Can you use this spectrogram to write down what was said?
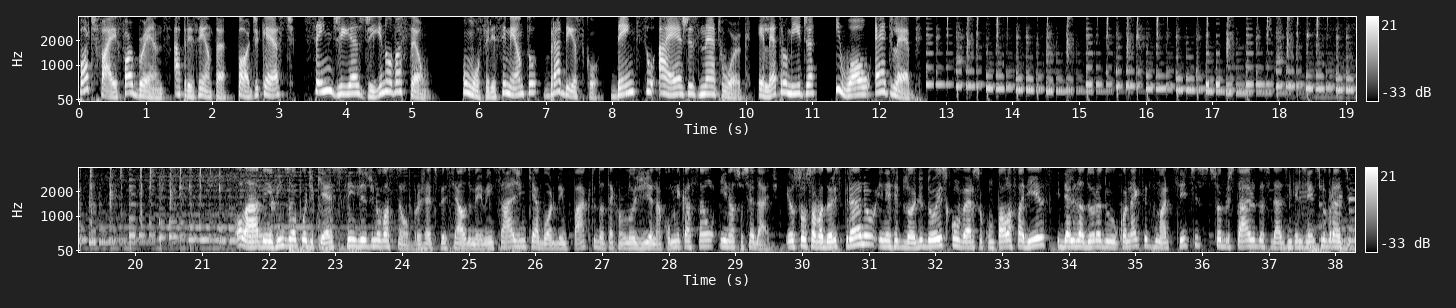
Spotify for Brands apresenta podcast 100 Dias de Inovação. Um oferecimento Bradesco, Dentsu Aegis Network, Eletromídia e Wall Ed Olá, bem-vindos ao podcast 100 Dias de Inovação, projeto especial do Meio Mensagem que aborda o impacto da tecnologia na comunicação e na sociedade. Eu sou Salvador Estrano e nesse episódio 2 converso com Paula Farias, idealizadora do Connected Smart Cities, sobre o estágio das cidades inteligentes no Brasil.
